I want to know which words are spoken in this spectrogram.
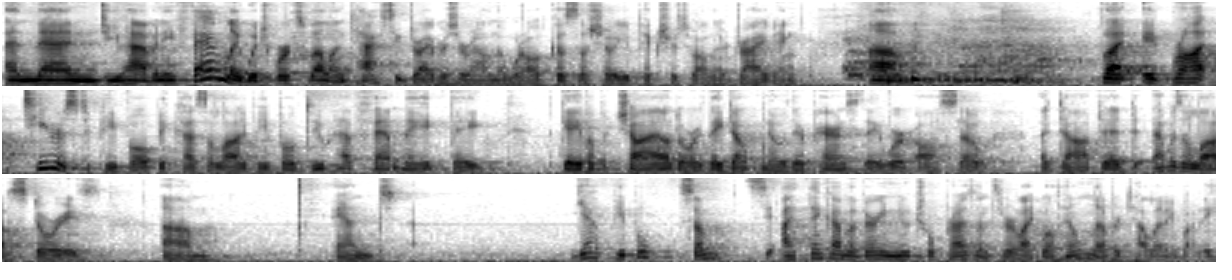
And then, do you have any family, which works well on taxi drivers around the world because they'll show you pictures while they're driving. Um, but it brought tears to people because a lot of people do have family, they, gave up a child or they don't know their parents, they were also adopted. That was a lot of stories. Um, and yeah, people, some, I think I'm a very neutral presence. They're like, well, he'll never tell anybody.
